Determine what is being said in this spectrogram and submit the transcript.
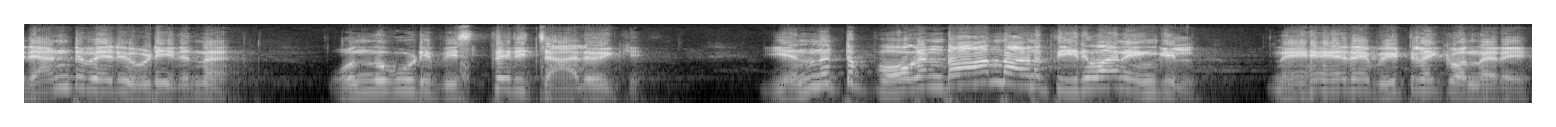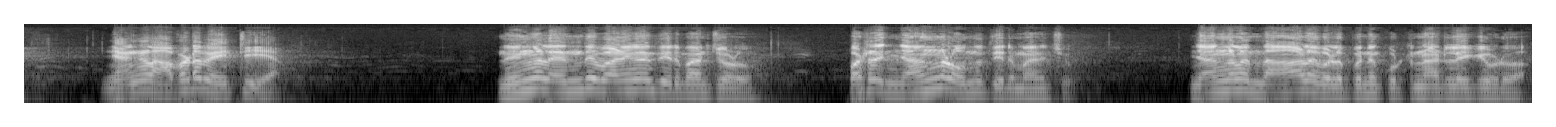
രണ്ടുപേരും ഇവിടെ ഇരുന്ന് ഒന്നുകൂടി വിസ്തരിച്ച് ആലോചിക്കും എന്നിട്ട് പോകണ്ടെന്നാണ് തീരുമാനമെങ്കിൽ നേരെ വീട്ടിലേക്ക് വന്നേരെ. ഞങ്ങൾ അവിടെ വെയിറ്റ് ചെയ്യാം. നിങ്ങൾ എന്ത് വേണമെങ്കിലും തീരുമാനിച്ചോളൂ. പക്ഷെ ഞങ്ങൾ ഒന്ന് തീരുമാനിച്ചു. ഞങ്ങൾ നാളെ വെളുപ്പിന് കുട്ടനാട്ടിലേക്ക് വിടുക.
